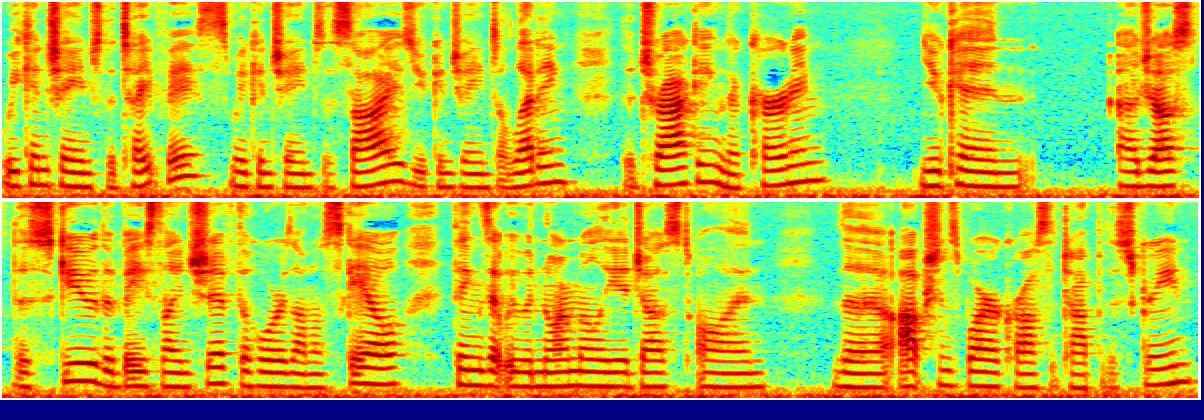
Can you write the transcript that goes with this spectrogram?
we can change the typeface, we can change the size, you can change the leading, the tracking, the kerning. You can adjust the skew, the baseline shift, the horizontal scale, things that we would normally adjust on the options bar across the top of the screen.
